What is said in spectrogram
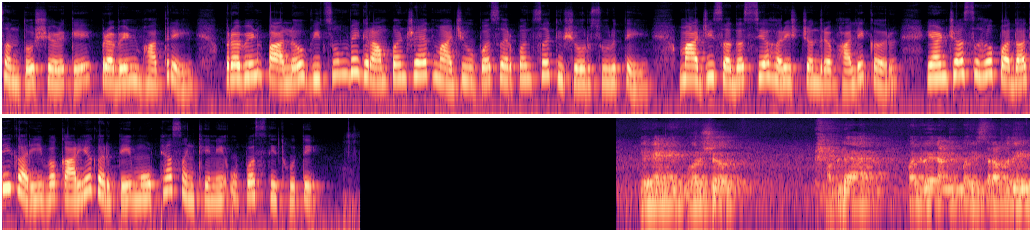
संतोष शेळके प्रवीण म्हात्रे प्रवीण पालव विचुंबे ग्रामपंचायत माजी उपसरपंच किशोर सुरते माजी सदस्य हरिश्चंद्र भालेकर यांच्यासह पदाधिकारी व कार्यकर्ते मोठ्या संख्येने उपस्थित होते. गेले अनेक वर्ष आपल्या पनवेल आणि परिसरामध्ये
